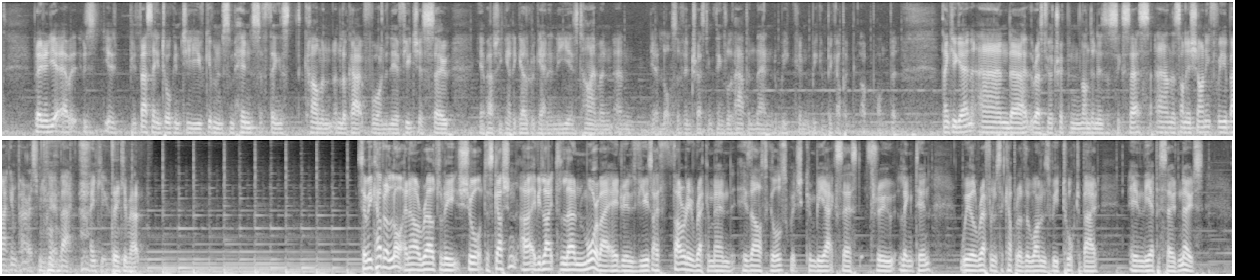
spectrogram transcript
But yeah, it was, it's been fascinating talking to you. You've given some hints of things to come and, and, look out for in the near future. So, yeah, perhaps we can get together again in a year's time, and, and yeah, lots of interesting things will have happened then. We can we can pick up up on. But thank you again, and uh, the rest of your trip in London is a success, and the sun is shining for you back in Paris when you get back. Thank you. Thank you, Matt. So we covered a lot in our relatively short discussion. Uh, if you'd like to learn more about Adrian's views, I thoroughly recommend his articles, which can be accessed through LinkedIn. We'll reference a couple of the ones we talked about in the episode notes.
